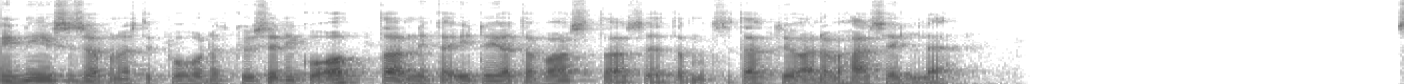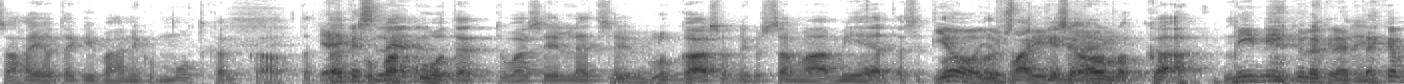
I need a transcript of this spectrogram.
Niin niissä se on monesti puhunut, että kyllä se niin kuin ottaa niitä ideoita vastaan sieltä, mutta se täytyy aina vähän silleen saada jotenkin vähän niin kuin mutkan kautta. Ja Tai eikä niin silleen- vakuutettua silleen, että se Mm. Lukas on niin kuin samaa mieltä sit Joo, justiin vaikka se ollutkaan. Niin, niin kyllä, kyllä. Niin. Ehkä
